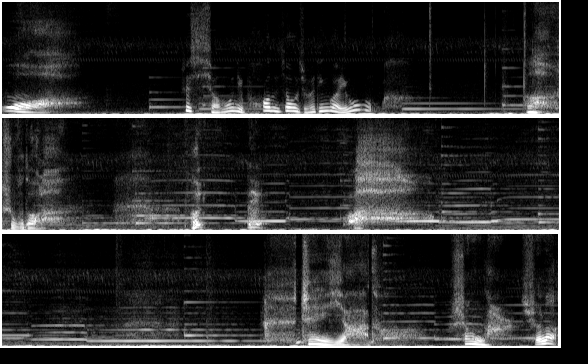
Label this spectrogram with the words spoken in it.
哇，这小魔女泡的药酒还挺管用啊！舒服多了。啊，这丫头上哪儿去了？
